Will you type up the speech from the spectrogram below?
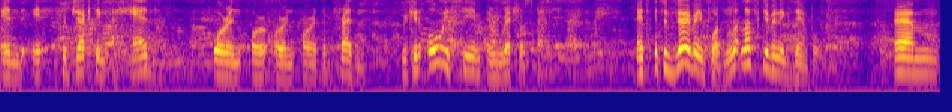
in it projecting ahead or in or, or, or at the present we can always see him in retrospect. It's, it's a very, very important. Let, us give an example. Um,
